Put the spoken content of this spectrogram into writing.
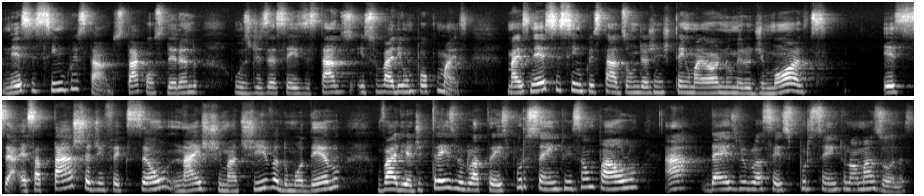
nesses cinco estados, tá? Considerando os 16 estados, isso varia um pouco mais. Mas nesses cinco estados onde a gente tem o maior número de mortes, essa, essa taxa de infecção na estimativa do modelo varia de 3,3% em São Paulo a 10,6% no Amazonas.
